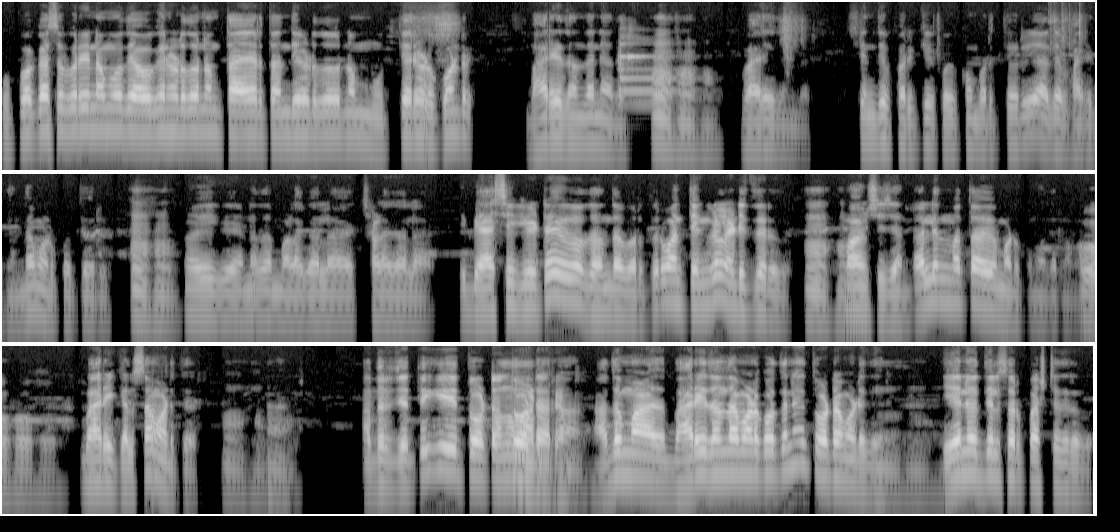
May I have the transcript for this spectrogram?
ಉಪಕಸಬರಿ ನಮ್ಮದು ಯಾವಾಗಿನ ಹಿಡಿದು ನಮ್ಮ ತಾಯರ ತಂದೆ ಹಿಡಿದು ನಮ್ಮ ಮುತ್ತೆರ್ ಹಿಡ್ಕೊಂಡ್ರಿ. ಭಾರಿ ದಂಧನೆ ಅದ. ಹ್ಮ್ ಹ್ಮ್ ಹ್ಮ್. ಭಾರಿ ದಂಧ. ಸಿಂಧಿ ಪರ್ಕಿ ಕೊಯ್ಕೊಂಡ್ ಬರ್ತೇವ್ರಿ ಅದೇ ಭಾರಿ ದಂಧಾ ಮಾಡ್ಕೋತೇವ್ರಿ. ಹ್ಮ್ ಹ್ಮ್. ಈಗ ಏನದ ಮಳೆಗಾಲ ಚಳಿಗಾಲ ಈ ಬ್ಯಾಸಿಗೆ ಗೀಟೆ ದಂಧ ಬರ್ತೀರಿ ಒಂದ್ ತಿಂಗಳು ನಡೀತಿರಿ ಇದು ಹ್ಮ್ ಹ್ಮ್. ಮಾವಿನ ಸೀಸನ್ ಅಲ್ಲಿಂದ ಮತ್ತೆ ಅವೇ ಮಾಡ್ಕೊಂಬದ್ರ ನಾವು ಹೋ ಭಾರಿ ಕೆಲಸ ಮಾಡ್ತೇವ್ರಿ. ಹ್ಮ್ ಹ್ಮ್ ಹಾ. ಹ್ಮ್. ಅದ್ರ ಜೊತೆಗೆ ತೋಟನು ತೋಟ ಮಾಡ್ಕೊಂಡ್ರಿ. ಅದು ಮಾ ಭಾರಿ ದಂಧ ಮಾಡ್ಕೋತಾನೆ ತೋಟ ಮಾಡಿದೇನಿ ಹ್ಮ್ ಹ್ಮ್ ಏನು ಇದ್ದಿಲ್ಲ ಸರ್ ಫಸ್ಟ್ ಇದ್ರದ್ದು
